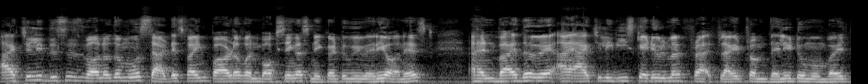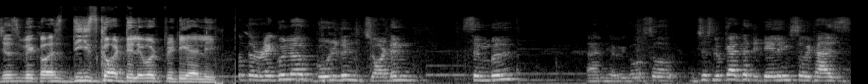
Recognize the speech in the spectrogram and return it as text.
Actually, this is one of the most satisfying part of unboxing a sneaker, to be very honest. And by the way, I actually rescheduled my flight from Delhi to Mumbai just because these got delivered pretty early. The regular golden Jordan symbol, and here we go. So just look at the detailing. So it has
